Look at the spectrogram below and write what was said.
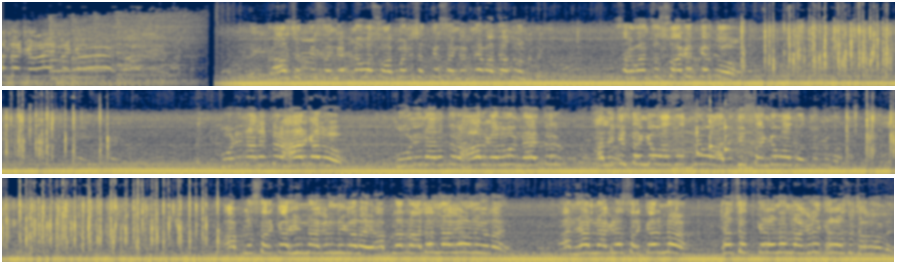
कारखानदाराचं करायचं काय शेतकरी संघटना व स्वाभिमानी शेतकरी संघटने माध्यमातून सर्वांचं स्वागत करतो. कोणी आलं तर हार घालो. कोणी आलं तर हार घालो नाहीतर हलकी संघ वाजवत नाही हो, हलकी संघ वाजवत नाही तुम्हाला. आपलं सरकार ही नागड निघालंय आपला राजा नागडा निघालाय. आणि ह्या नागड्या सरकारनं ह्या शेतकऱ्यांना नागडे करायचं ठरवलंय.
